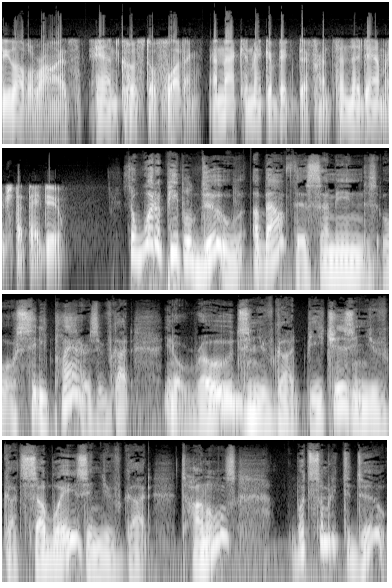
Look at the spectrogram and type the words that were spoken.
sea level rise and coastal flooding. And that can make a big difference in the damage that they do. So what do people do about this? I mean, or city planners, you've got, you know, roads and you've got beaches and you've got subways and you've got tunnels. What's somebody to do?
